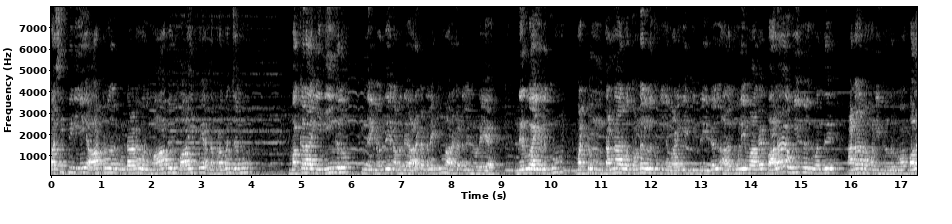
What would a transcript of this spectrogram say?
பசிப்பினியை ஆற்றுவதற்குண்டான ஒரு மாபெரும் வாய்ப்பை அந்த பிரபஞ்சமும் மக்களாகி நீங்களும் இன்றைக்கு வந்து நமது அறக்கட்டளைக்கும் அறக்கட்டளையினுடைய நிர்வாகிகளுக்கும் மற்றும் தன்னார்வ தொண்டர்களுக்கும் நீங்கள் வழங்கியிருக்கின்றீர்கள். அதன் மூலியமாக பல உயிர்களுக்கு வந்து அன்னதானம் பண்ணிட்டு இருந்திருக்கோம். பல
